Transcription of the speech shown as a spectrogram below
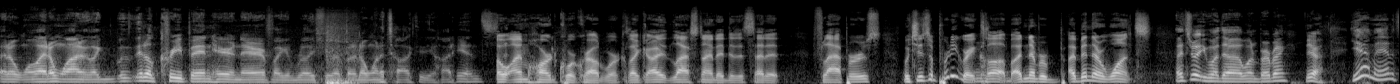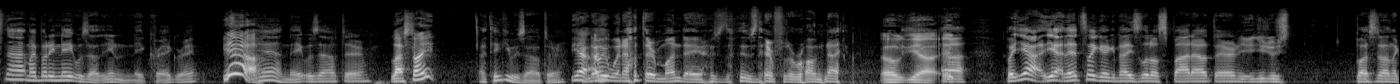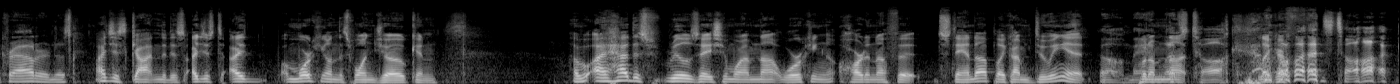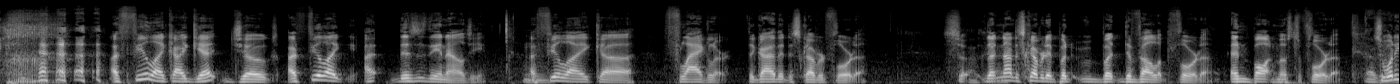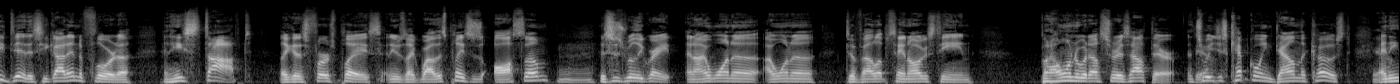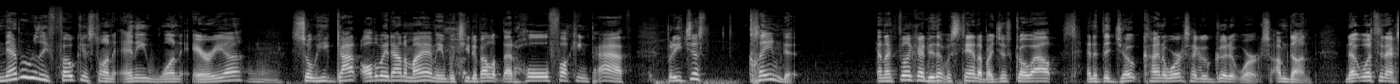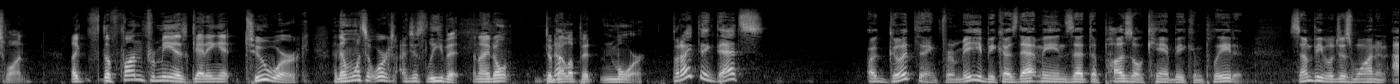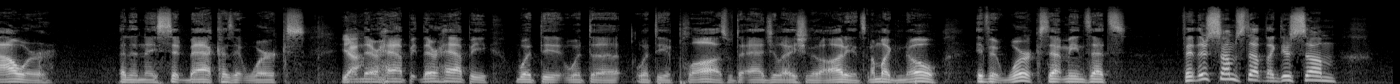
I don't. Well, I don't want to. Like, it'll creep in here and there if I can really feel it, but I don't want to talk to the audience. Oh, I'm hardcore crowd work. Like I last night, I did a set at Flappers, which is a pretty great Mm-hmm. club. I'd never, I've been there once. That's right. You want the one in Burbank? Yeah, Yeah, man. It's not. My buddy Nate was out there. You know Nate Craig, right? yeah. Yeah, Nate was out there. Last night. I think he was out there. Yeah, I know I- he went out there Monday. and was, he was there for the wrong night. Oh yeah. It- Uh, but yeah, yeah, that's like a nice little spot out there, and you, you just bust it on the crowd, or just I just got into this. I just I I'm working on this one joke, and I, I had this realization where I'm not working hard enough at stand up. Like I'm doing it, oh man, but I'm let's not. talk. Like a- let's talk. I feel like I get jokes. I feel like I, this is the analogy. I feel like uh, Flagler, the guy that discovered Florida. So that not discovered it, but but developed Florida and bought most of Florida. So what he did is he got into Florida and he stopped like at his first place and he was like, "Wow, this place is awesome. Mm-hmm. This is really great, and I wanna I wanna develop St. Augustine." But I wonder what else there is out there. And so he just kept going down the coast, and he never really focused on any one area. Mm-hmm. So he got all the way down to Miami, which he developed that whole fucking path, but he just claimed it. And I feel like I do that with stand up. I just go out, and if the joke kind of works, I go, good, it works. I'm done. Now, what's the next one? Like, the fun for me is getting it to work, and then once it works, I just leave it, and I don't develop it more. But I think that's a good thing for me because that means that the puzzle can't be completed. Some people just want an hour and then they sit back because it works. Yeah. and they're happy. They're happy with the with the with the applause, with the adulation of the audience. And I'm like, no. If it works, that means that's. There's some stuff like there's some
